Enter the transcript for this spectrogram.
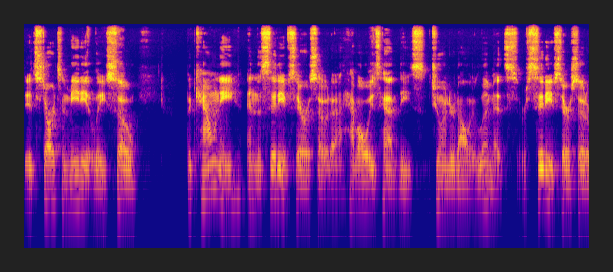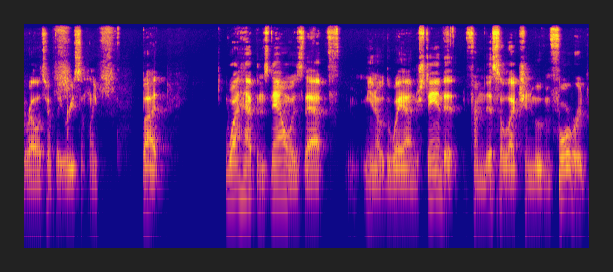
it starts immediately. So the county and the city of Sarasota have always had these $200 limits, or city of Sarasota relatively recently. But what happens now is that, you know, the way I understand it, from this election moving forward,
